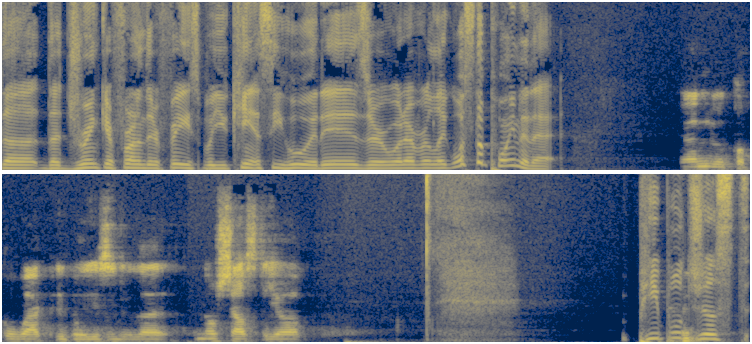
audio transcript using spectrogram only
the the drink in front of their face but you can't see who it is or whatever. Like what's the point of that? I knew a couple whack people used to do that. No shouts to y'all. people just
